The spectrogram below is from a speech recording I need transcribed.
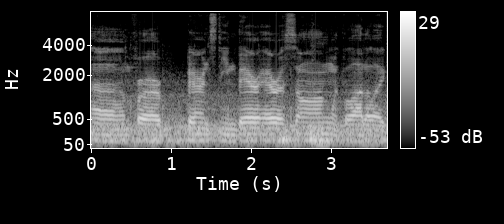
um, for our Berenstein Bear era song with a lot of like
